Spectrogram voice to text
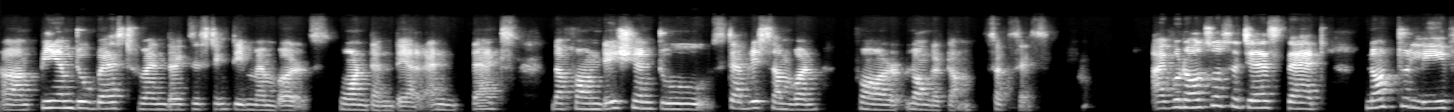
Um, PM do best when the existing team members want them there, and that's the foundation to establish someone for longer term success. I would also suggest that not to leave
